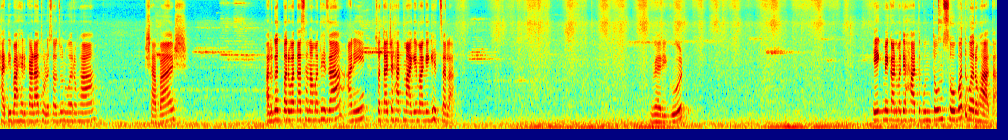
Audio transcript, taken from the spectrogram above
छाती बाहेर काढा थोडंसं अजून वर व्हा. शाबाश. अलगद पर्वतासनामध्ये जा आणि स्वतःचे हात मागे मागे घेत चला. व्हेरी गुड एकमेकांमध्ये हात गुंतवून सोबत वर व्हा आता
